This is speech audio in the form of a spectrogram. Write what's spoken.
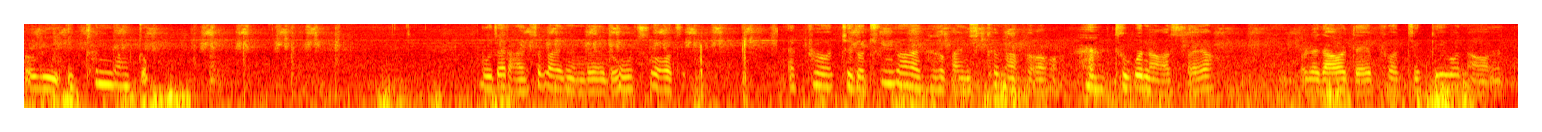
여기 입천장 쪽 모자를 안 쓰려 했는데 너무 추워가지고 애플워치도 충전을 계속 안 시켜놔서 두고 나왔어요. 원래 나올 때 애플워치 끼고 나오는데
